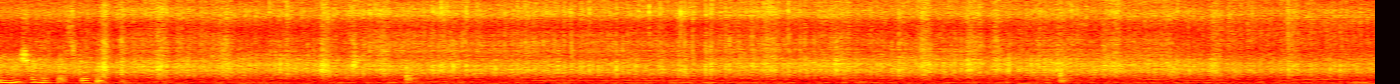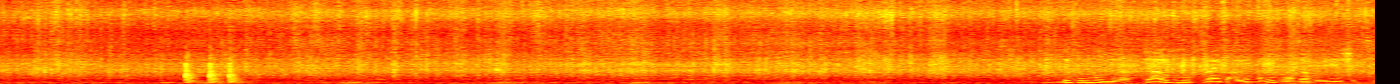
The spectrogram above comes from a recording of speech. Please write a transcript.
এই মিশানোর কাজটা করতে। দেখুন বন্ধুরা, চালগুলো প্রায় ভালোভাবে ভাজা হয়ে এসেছে।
